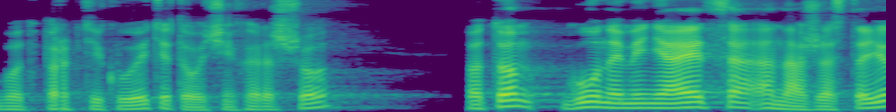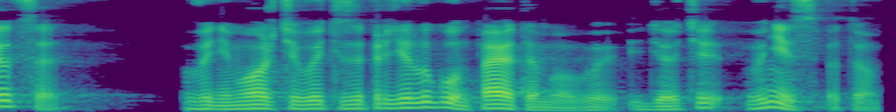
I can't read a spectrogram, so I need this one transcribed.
вот практикуете, это очень хорошо. Потом гуна меняется, она же остается, вы не можете выйти за пределы гун, поэтому вы идете вниз потом.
